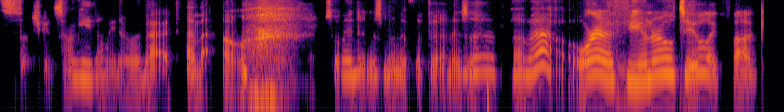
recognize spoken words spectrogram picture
Such a good song. He told me to it back. I'm out. So I did this motherfucker on his head. I'm out. Or at a funeral too. Like fuck.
